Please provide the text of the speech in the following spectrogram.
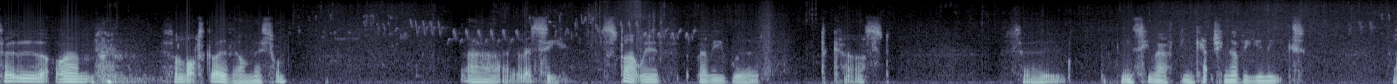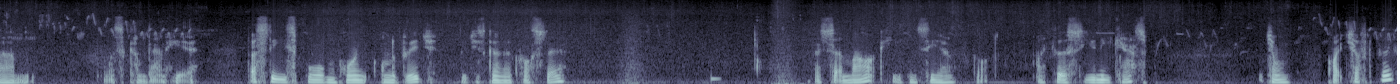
So, um, there's a lot to go over on this one. Uh, let's see. Start with where we were to cast. So, you can see where I've been catching other uniques. Um, let's come down here. That's the spawn point on the bridge, which is going across there. I set a mark, you can see I've got my first unique asp, which I'm quite chuffed with.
